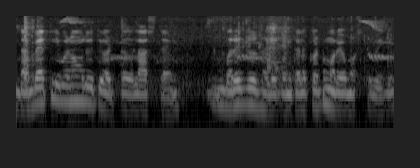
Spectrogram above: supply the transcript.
डब्यातली बनवली होती वाटतं लास्ट टाइम बरेच दिवस झाले पण त्याला कट मारूया मस्तपैकी.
